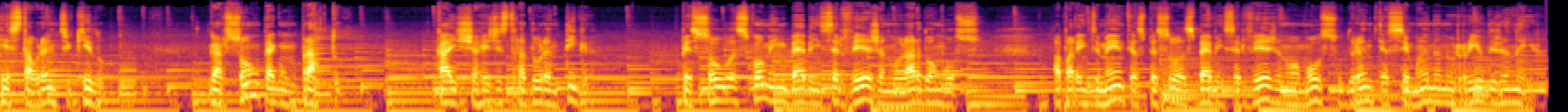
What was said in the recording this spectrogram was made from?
Restaurante Quilo. Garçom pega um prato. Caixa registradora antiga. Pessoas comem e bebem cerveja no horário do almoço. Aparentemente, as pessoas bebem cerveja no almoço durante a semana no Rio de Janeiro.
